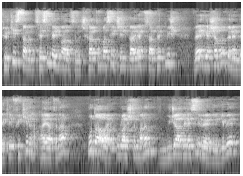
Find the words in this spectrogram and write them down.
Türkistan'ın sesi mecmuasını çıkartılması için gayret sarf etmiş ve yaşadığı dönemdeki fikir hayatına bu davayı ulaştırmanın mücadelesini verdiği gibi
